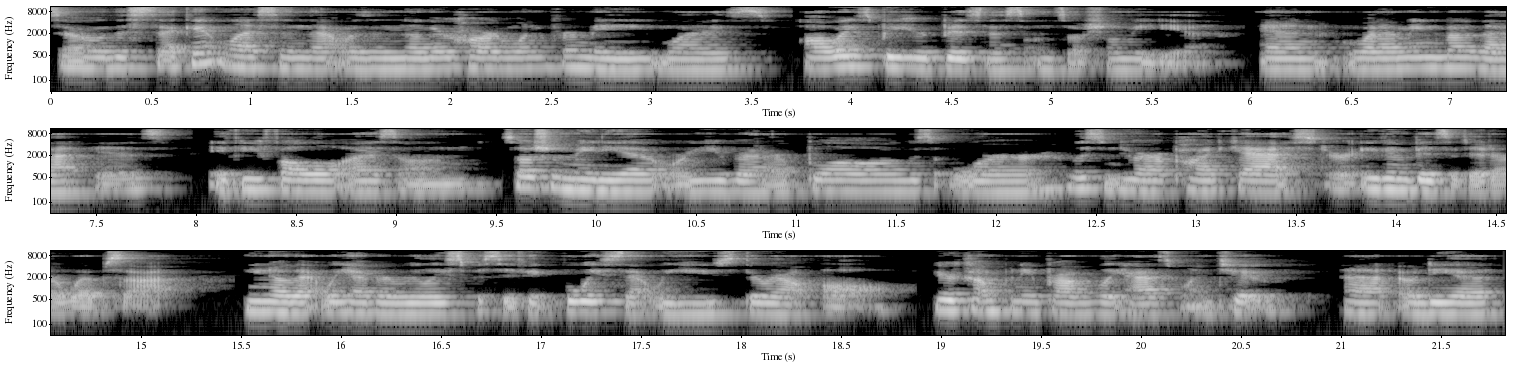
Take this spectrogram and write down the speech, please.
So, the second lesson that was another hard one for me was always be your business on social media. And what I mean by that is if you follow us on social media or you've read our blogs or listen to our podcast or even visited our website, you know that we have a really specific voice that we use throughout all. Your company probably has one too. At Odia,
